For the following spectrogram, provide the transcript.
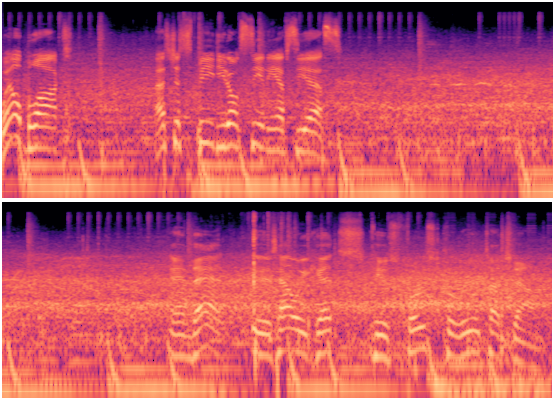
Well blocked. That's just speed you don't see in the FCS. And that is how he gets his first career touchdown.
